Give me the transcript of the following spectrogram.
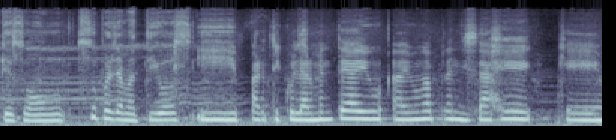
que son súper llamativos y particularmente hay un, hay un aprendizaje que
